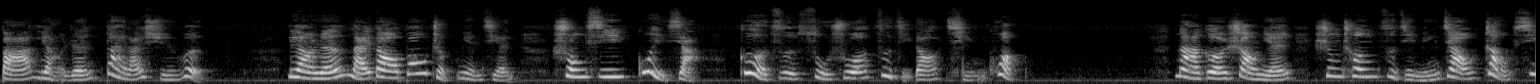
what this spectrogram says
把两人带来询问。两人来到包拯面前，双膝跪下，各自诉说自己的情况。那个少年声称自己名叫赵兴，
